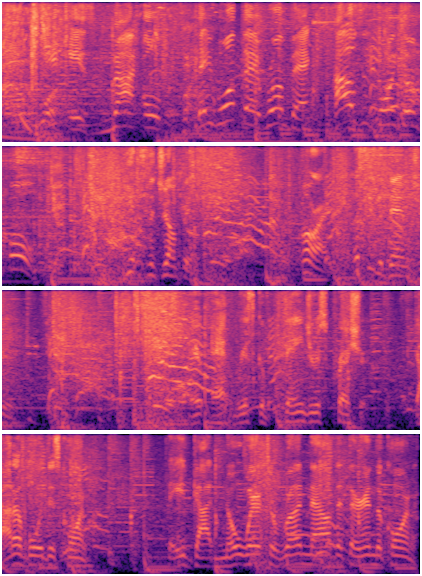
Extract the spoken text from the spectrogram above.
It is not over. They want that run back. How's it going to unfold? Gets the jump in. All right, let's see the damage here. They're at risk of dangerous pressure. Gotta avoid this corner. They've got nowhere to run now that they're in the corner.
